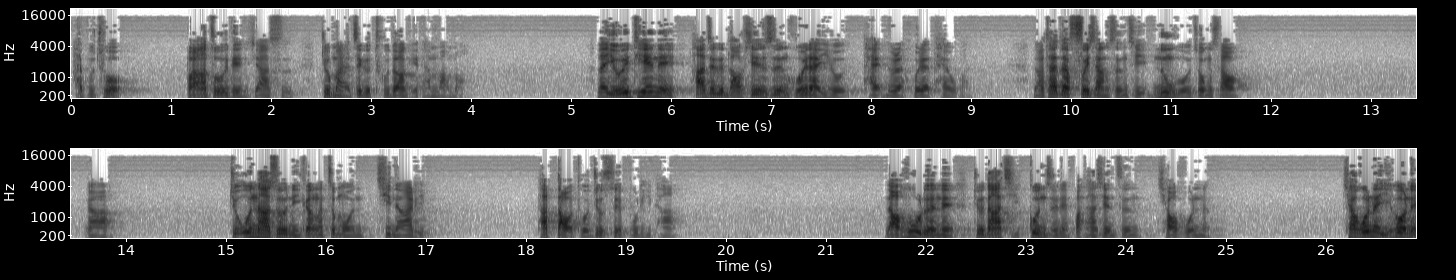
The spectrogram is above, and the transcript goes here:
还不错，帮他做一点家事，就买了这个屠刀给他妈妈。那有一天呢，他这个老先生回来以后，太回来回来太晚。老太太非常生气，怒火中烧，啊，就问他说：“你刚刚这么晚去哪里？”他倒头就睡，不理他。老妇人呢，就拿起棍子呢，把他先生敲昏了。敲昏了以后呢，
